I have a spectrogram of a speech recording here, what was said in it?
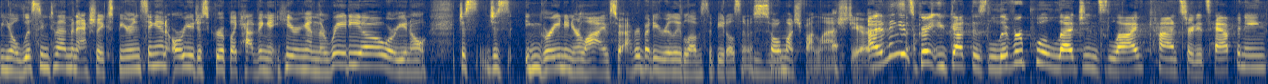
you know listening to them and actually experiencing it, or you just grew up like having it hearing on the radio, or you know just just ingrained in your lives. So everybody really loves the Beatles, and it was so mm-hmm. much fun last year. I think it's great. You've got this Liverpool Legends live concert. It's happening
